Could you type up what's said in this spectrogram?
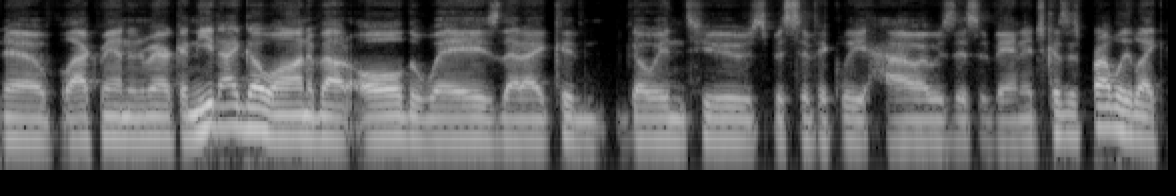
know, black man in America. Need I go on about all the ways that I could go into specifically how I was disadvantaged? Because it's probably like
